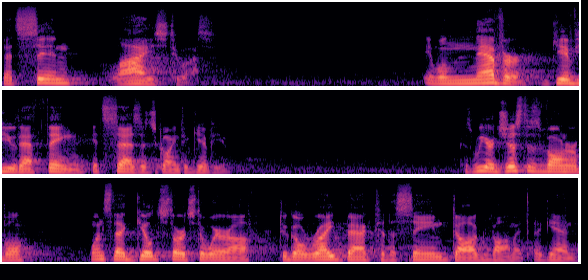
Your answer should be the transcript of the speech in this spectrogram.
that sin lies to us. It will never give you that thing it says it's going to give you. Because we are just as vulnerable once that guilt starts to wear off to go right back to the same dog vomit again.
